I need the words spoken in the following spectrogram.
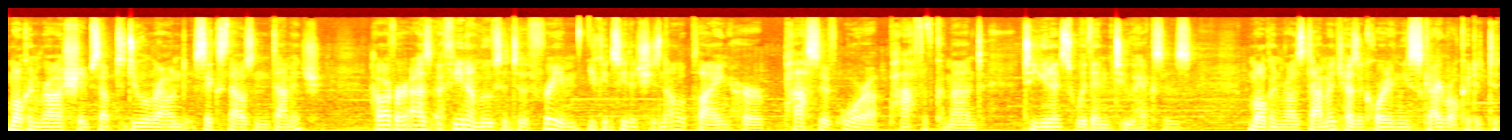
Morgan Ra shapes up to do around 6000 damage. However, as Aethana moves into the frame, you can see that she's now applying her passive aura Path of Command to units within 2 hexes, Morgan Ra's damage has accordingly skyrocketed to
